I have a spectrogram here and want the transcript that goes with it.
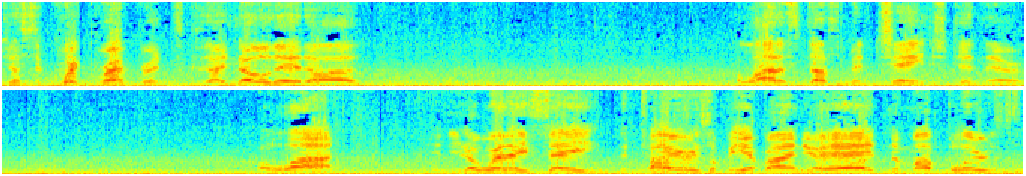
just a quick reference, because I know that uh, a lot of stuff's been changed in there. A lot. And you know where they say the tires will be up on your head and the mufflers?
